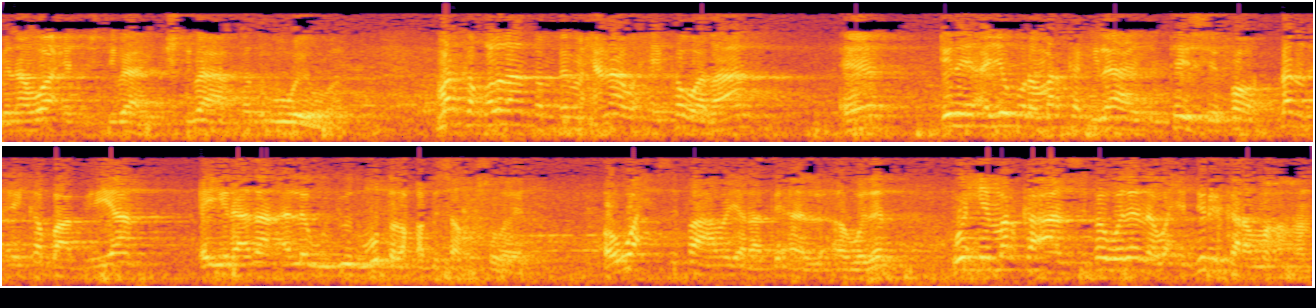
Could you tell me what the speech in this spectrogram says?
min anwaaci ishtibaahi ishtibaaha kan ugu weyn waa marka qoladan dambe maxanaa waxay ka wadaan inay ayaguna marka ilaahay intay sifo dhan ay ka baabi'iyaan ay yidhaahdaan alla wujuud mutlaqa bisa ku sugayn oo wax sifa haba yaraatay aan wadan wixii marka aan sifo wadana wax diri kara ma ahan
